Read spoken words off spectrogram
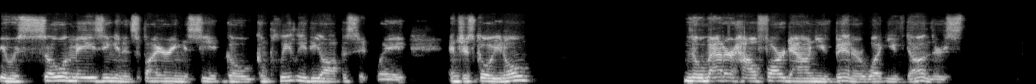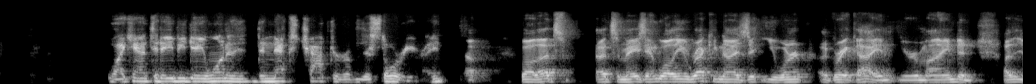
it was so amazing and inspiring to see it go completely the opposite way, and just go, you know, no matter how far down you've been or what you've done, there's why can't today be day one of the next chapter of the story, right? Well, that's that's amazing. Well, you recognize that you weren't a great guy in your mind, and other,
